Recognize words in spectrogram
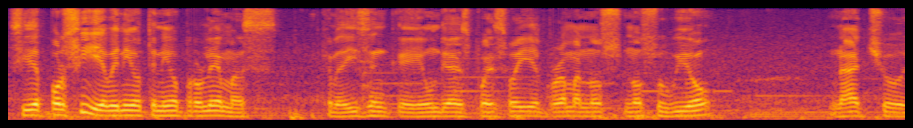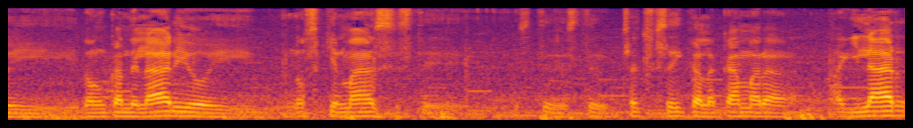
Si de por sí he venido teniendo problemas, que me dicen que un día después, oye, el programa no, no subió, Nacho y Don Candelario y no sé quién más, este, este, este muchacho que se dedica a la cámara, Aguilar.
